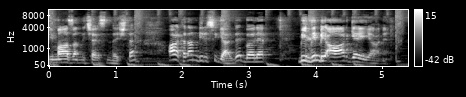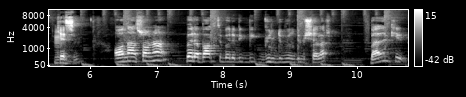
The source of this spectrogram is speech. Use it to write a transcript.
bir mağazanın içerisinde işte. Arkadan birisi geldi. Böyle bildiğim bir ağır gay yani. Kesin. Ondan sonra böyle baktı böyle bir, bir güldü müldü bir şeyler. Ben dedim ki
